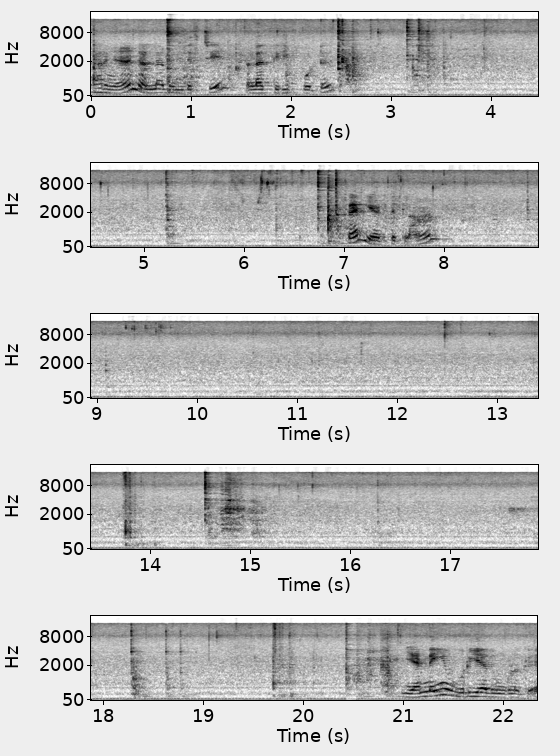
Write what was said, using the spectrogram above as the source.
பாருங்க நல்லா வெந்துருச்சு. நல்லா திருப்பி போட்டு. இப்போ எடுத்துக்கலாம். எண்ணெயும் உரியாது உங்களுக்கு.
